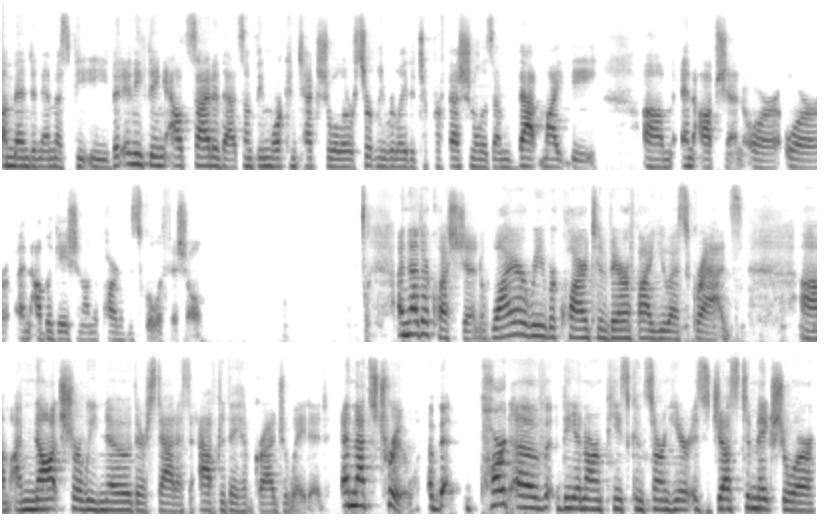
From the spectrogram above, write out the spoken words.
amend an MSPE. But anything outside of that, something more contextual or certainly related to professionalism, that might be um, an option or, or an obligation on the part of the school official. Another question, why are we required to verify US grads? Um, I'm not sure we know their status after they have graduated. And that's true. part of the NRMP's concern here is just to make sure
